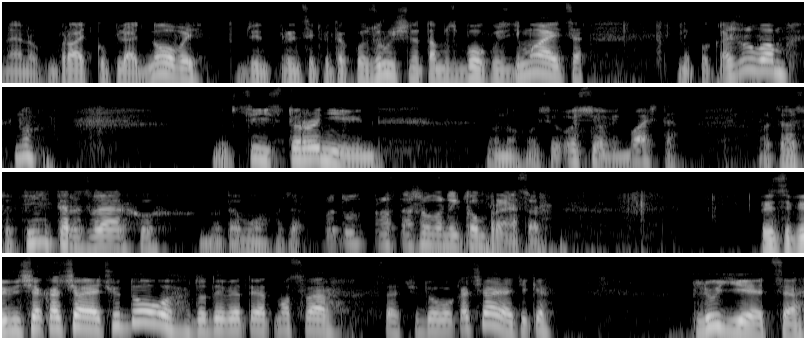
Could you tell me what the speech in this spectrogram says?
Наверно, брати, купляти новий. Тут він, в принципі, тако зручно там збоку знімається. Не покажу вам. Ну, ну в цій стороні він. Воно, ось, ось він, бачите? Оце ось фільтр зверху. Ну тому, оце, отут розташований компресор. В принципі, він ще качає чудово, до 9 атмосфер все чудово качає, тільки плюється.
